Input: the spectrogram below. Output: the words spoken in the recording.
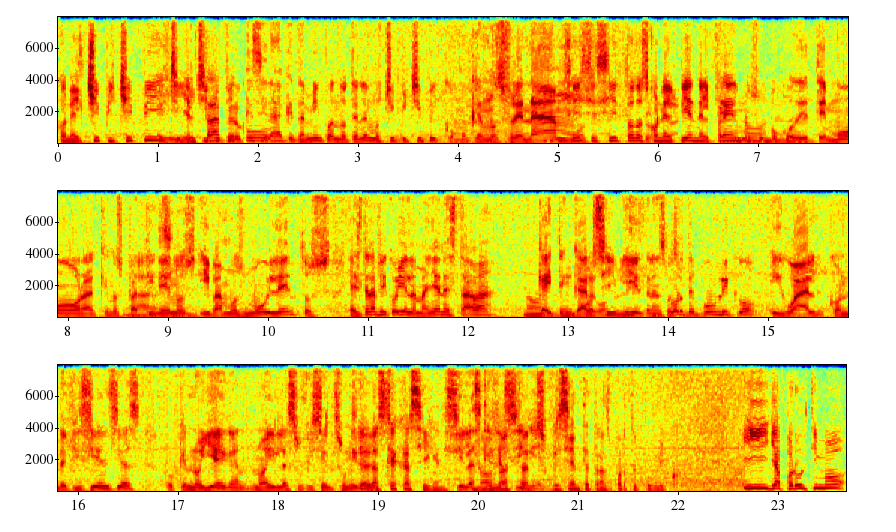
con el chipi chipi el y el tráfico. Pero ¿qué será que también cuando tenemos chipi chipi como que nos frenamos? Sí, sí, sí, todos con el pie en el freno. Tenemos un poco de temor a que nos ah, patinemos y vamos muy lentos. El tráfico hoy en la mañana estaba que ahí te encargo. Y el transporte público igual, con deficiencias, porque no llegan, no hay las suficientes unidades. Sí, las quejas siguen. Sí, las no, quejas no está el suficiente transporte público. Y ya por último,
